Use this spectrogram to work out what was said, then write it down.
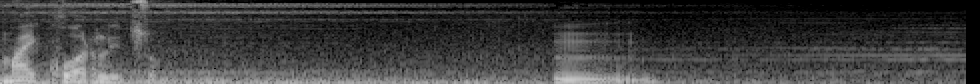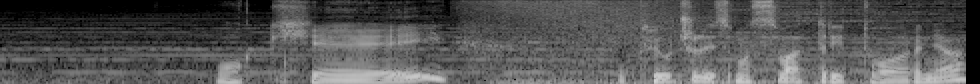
majku Orlicu. Hmm. Okej. Uključili smo sva tri tornja.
